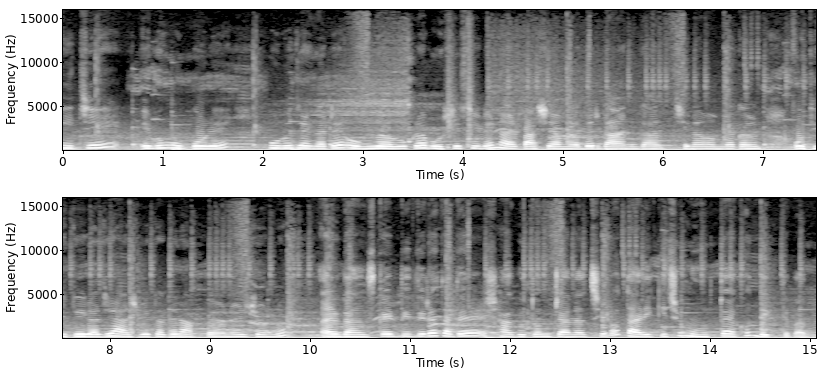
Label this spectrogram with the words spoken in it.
নিচে এবং উপরে পুরো জায়গাটায় অভিভাবকরা বসেছিলেন আর পাশে আমাদের গান গাচ্ছিলাম আমরা, কারণ অতিথিরা যে আসবে তাদের আপ্যায়নের জন্য। আর গান গাইড দিদিরা তাদের স্বাগতম জানাচ্ছিল, তারই কিছু মুহূর্ত এখন দেখতে পাবে।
